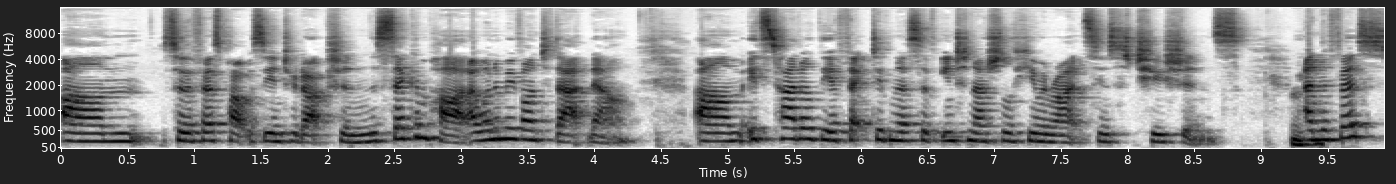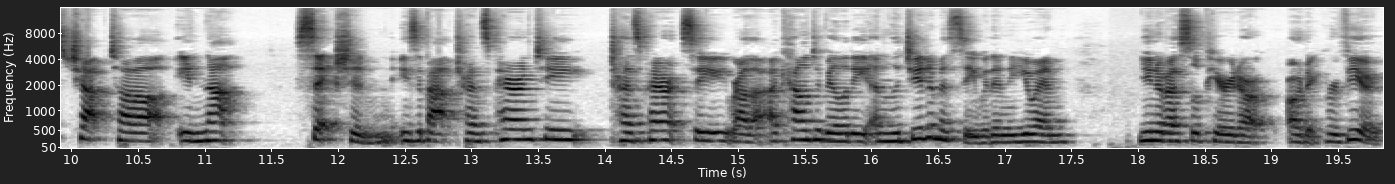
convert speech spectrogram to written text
Um, so the first part was the introduction. The second part, I want to move on to that now. Um, it's titled "The Effectiveness of International Human Rights Institutions," mm-hmm. and the first chapter in that section is about transparency, transparency, rather accountability and legitimacy within the UN Universal Periodic Review,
